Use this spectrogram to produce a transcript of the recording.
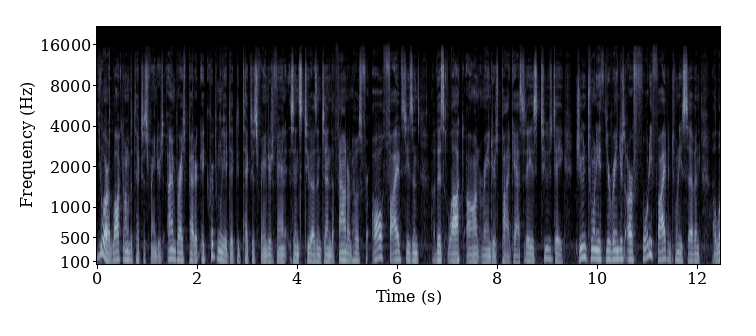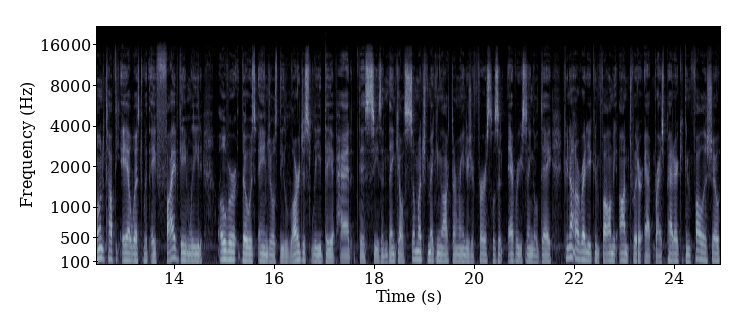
You are locked onto the Texas Rangers. I'm Brice Paterik, a cripplingly addicted Texas Rangers fan since 2010, the founder and host for all five seasons of this Locked On Rangers podcast. Today is Tuesday, June 20th. Your Rangers are 45 and 27, alone atop the AL West with a five-game lead over those Angels, the largest lead they have had this season. Thank y'all so much for making Locked On Rangers your first listen every single day. If you're not already, you can follow me on Twitter at Brice Paterik. You can follow the show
